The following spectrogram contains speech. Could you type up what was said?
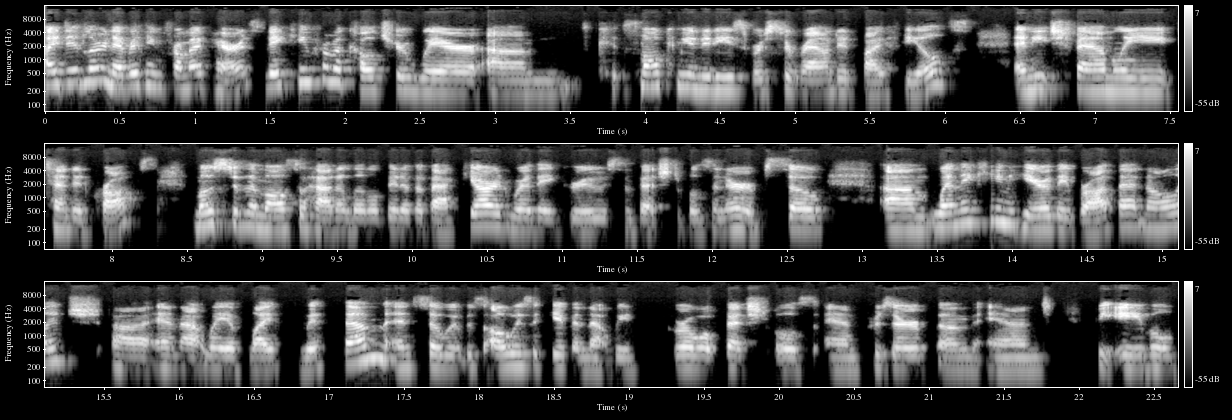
I did learn everything from my parents. They came from a culture where um, small communities were surrounded by fields and each family tended crops. Most of them also had a little bit of a backyard where they grew some vegetables and herbs. So um, when they came here, they brought that knowledge uh, and that way of life with them. And so it was always a given that we'd grow up vegetables and preserve them and be able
